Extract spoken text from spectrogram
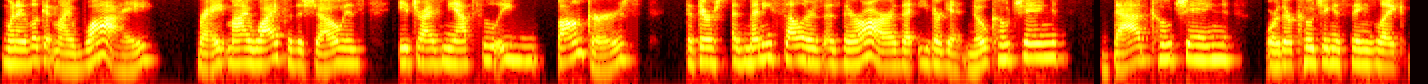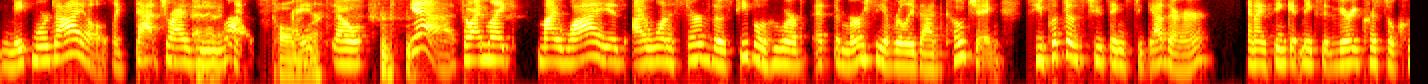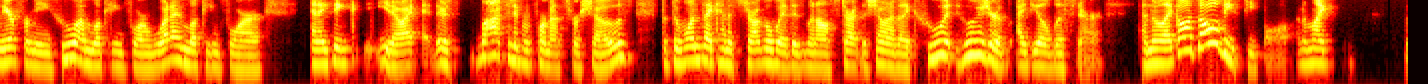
When I look at my why, right? My why for the show is it drives me absolutely bonkers that there's as many sellers as there are that either get no coaching, bad coaching, or their coaching is things like make more dials. Like that drives me nuts. Call right? more. so yeah. So I'm like, my why is I want to serve those people who are at the mercy of really bad coaching. So you put those two things together. And I think it makes it very crystal clear for me who I'm looking for, what I'm looking for. And I think, you know, I, there's lots of different formats for shows, but the ones I kind of struggle with is when I'll start the show and I'm like, who, who is your ideal listener? And they're like, oh, it's all these people. And I'm like,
